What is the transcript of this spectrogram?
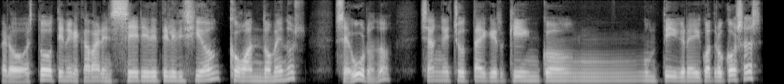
Pero esto tiene que acabar en serie de televisión, cuando menos, seguro, ¿no? Se han hecho Tiger King con un tigre y cuatro cosas.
